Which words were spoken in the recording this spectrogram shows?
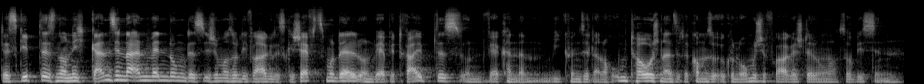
Das gibt es noch nicht ganz in der Anwendung. Das ist immer so die Frage des Geschäftsmodells und wer betreibt es und wer kann dann, wie können sie dann noch umtauschen. Also da kommen so ökonomische Fragestellungen noch so ein bisschen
